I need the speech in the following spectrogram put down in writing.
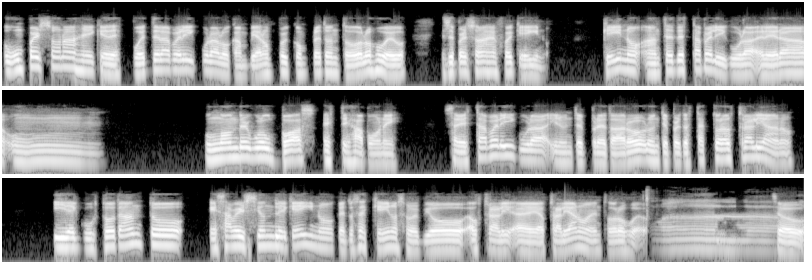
hubo un personaje que después de la película lo cambiaron por completo en todos los juegos. Ese personaje fue Keino. Keino, antes de esta película, él era un, un Underworld boss este, japonés. Salió esta película y lo interpretaron, lo interpretó este actor australiano y le gustó tanto esa versión de Keino que entonces Keino se volvió australi- eh, australiano en todos los juegos. Ah, So.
